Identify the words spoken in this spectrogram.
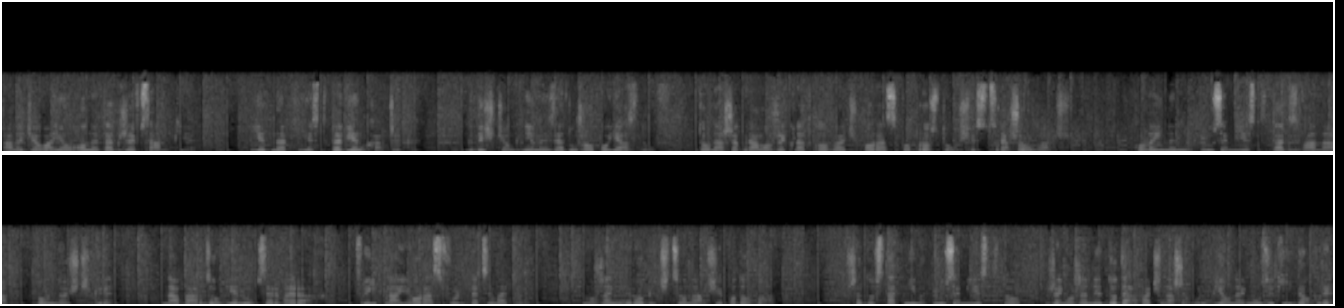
ale działają one także w sampie. Jednak jest pewien haczyk. Gdy ściągniemy za dużo pojazdów, to nasza gra może klatkować oraz po prostu się straszować. Kolejnym plusem jest tak zwana wolność gry. Na bardzo wielu serwerach, free play oraz full decimetry, możemy robić co nam się podoba. Przedostatnim plusem jest to, że możemy dodawać nasze ulubione muzyki do gry,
